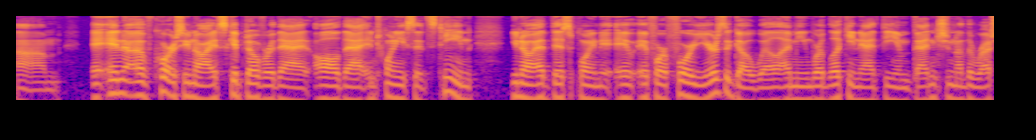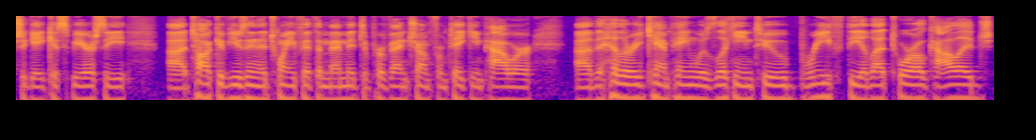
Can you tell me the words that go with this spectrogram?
Um, and, of course, you know, I skipped over that all that in 2016. You know, at this point, if, if we're four years ago, Will, I mean, we're looking at the invention of the RussiaGate conspiracy, uh, talk of using the 25th Amendment to prevent Trump from taking power. Uh, the Hillary campaign was looking to brief the Electoral College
